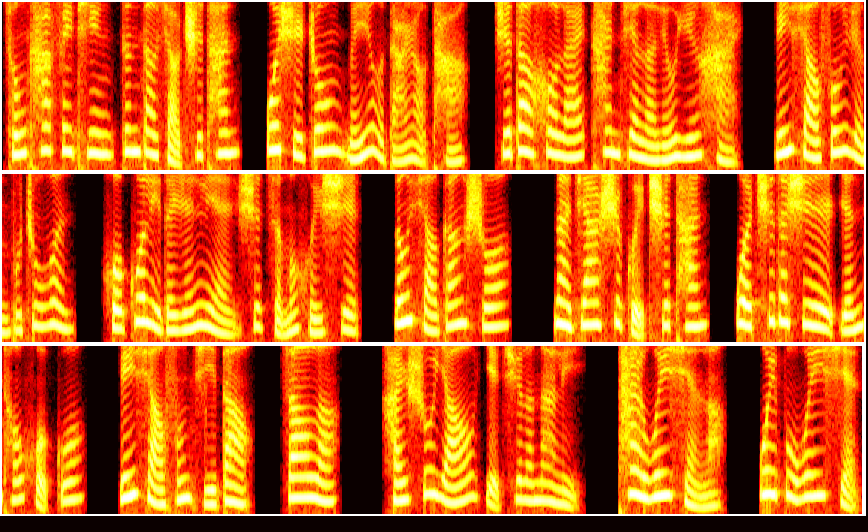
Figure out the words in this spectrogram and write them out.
从咖啡厅跟到小吃摊，我始终没有打扰她，直到后来看见了刘云海。林晓峰忍不住问：火锅里的人脸是怎么回事？龙小刚说：那家是鬼吃摊，我吃的是人头火锅。林晓峰急道：糟了，韩书瑶也去了那里，太危险了。危不危险？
